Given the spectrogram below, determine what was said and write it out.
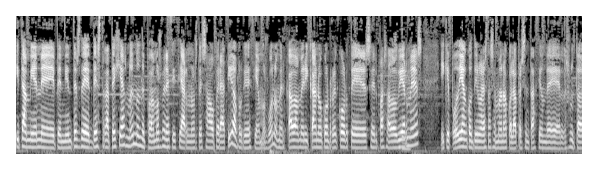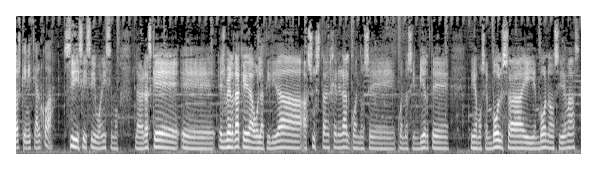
y también eh, pendientes de, estrategias, ¿no? En donde podamos beneficiarnos de esa operativa, porque decíamos, bueno, mercado americano con recortes el pasado viernes y que podían continuar esta semana con la presentación de resultados que inicia el COA. Sí, sí, sí, buenísimo. La verdad es que eh, es verdad que la volatilidad asusta en general cuando se, cuando se invierte, digamos, en bolsa y en bonos y demás.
